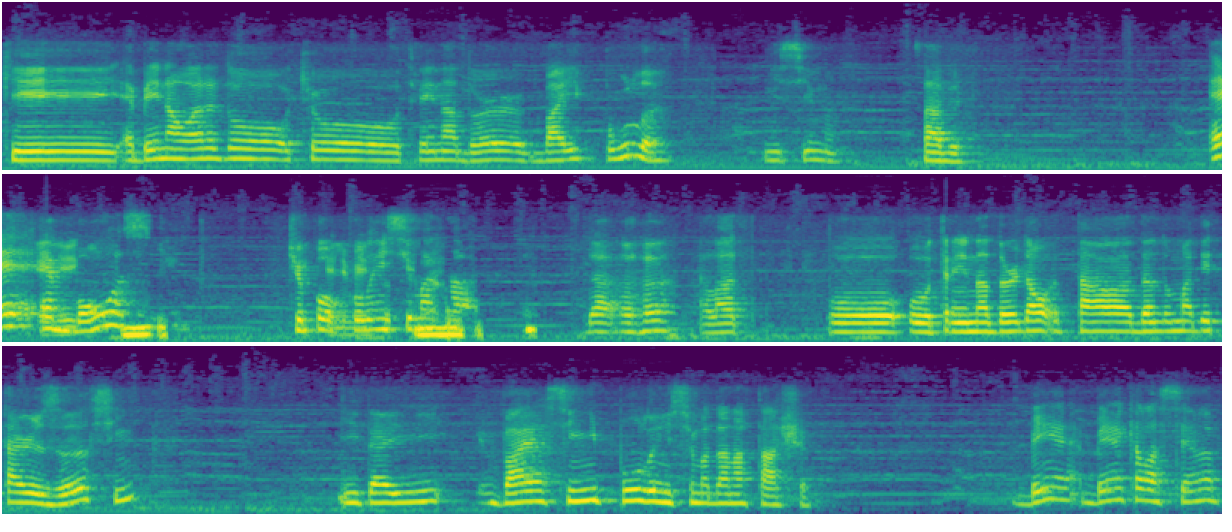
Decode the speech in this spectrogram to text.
Que é bem na hora do que o treinador vai e pula em cima, sabe? É, é bom assim. Tipo, Ele pula em cima da. da aham, ela. O, o treinador dá- tá dando uma de Tarzan, assim. E daí vai assim e pula em cima da Natasha. Bem, bem aquela cena.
